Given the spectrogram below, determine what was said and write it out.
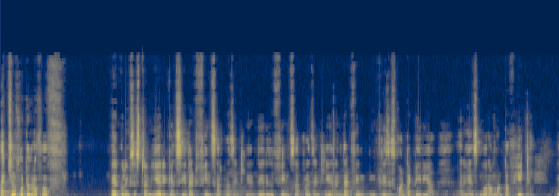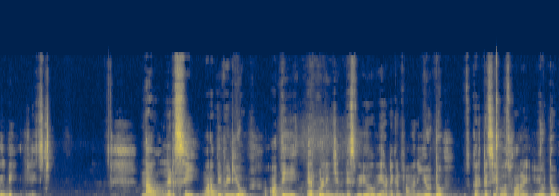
actual photograph of air cooling system here you can see that fins are present here. There is a fins are present here and that fin increases contact area and hence more amount of heat will be released. Now let us see one of the video of the air cooled engine this video we have taken from an youtube courtesy goes for youtube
